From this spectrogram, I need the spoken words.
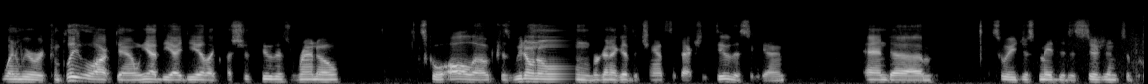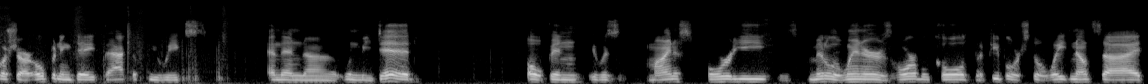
when we were completely locked down, we had the idea like let's just do this reno. Let's go all out because we don't know when we're gonna get the chance to actually do this again. And um, so we just made the decision to push our opening date back a few weeks. And then uh, when we did open, it was minus 40. It was middle of winter. It was horrible cold, but people were still waiting outside.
